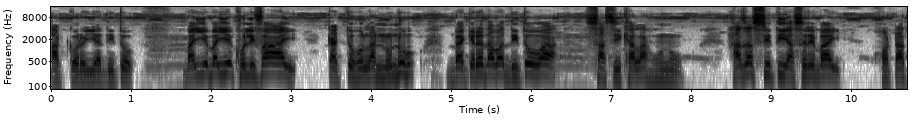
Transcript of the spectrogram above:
আট করইয়া দিত বাইয়ে বাইয়ে খলিফা আই, কাটতো হলা নুনু ব্যাকেরে দাবা দিত ওয়া সাসি খালা হুনু। হাজার স্মৃতি আছে রে বাই, হঠাৎ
